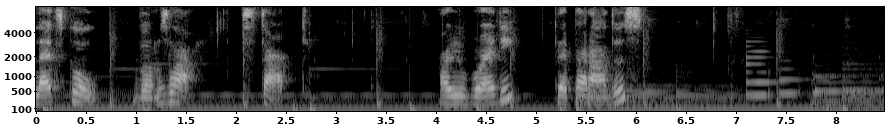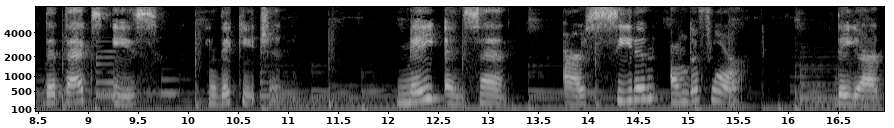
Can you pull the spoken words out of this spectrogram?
Let's go. Vamos lá. Start. Are you ready? Preparados? The text is in the kitchen. May and Sam are sitting on the floor. They are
